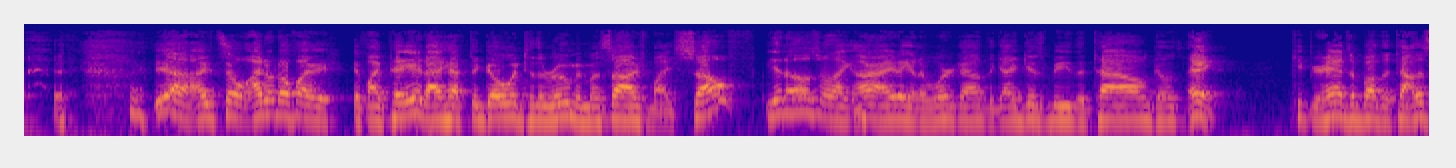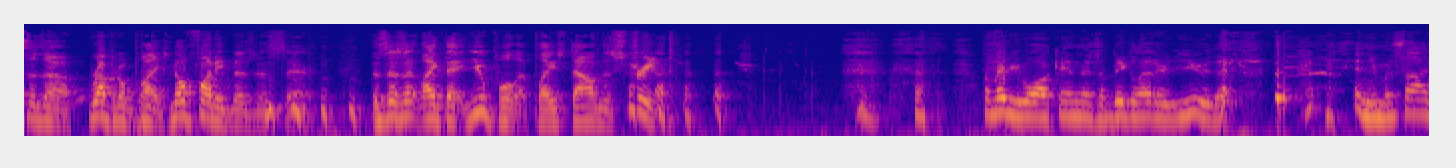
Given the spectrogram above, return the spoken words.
yeah. I, so I don't know if I if I pay it, I have to go into the room and massage myself. You know, so like, all right, I got to work out. The guy gives me the towel. Goes, hey. Keep your hands above the towel. This is a reputable place. No funny business there. this isn't like that you pull it place down the street. Or maybe you walk in, there's a big letter U that, and you massage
